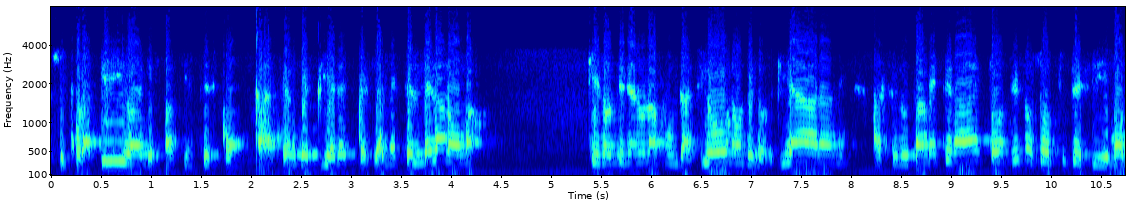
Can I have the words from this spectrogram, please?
supurativa, los pacientes con cáncer de piel, especialmente el melanoma, que no tenían una fundación donde los guiaran, absolutamente nada. Entonces nosotros decidimos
